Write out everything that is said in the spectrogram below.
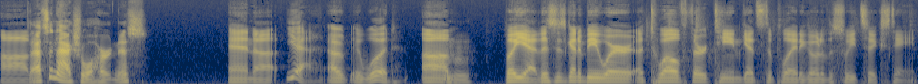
Um, That's an actual hurtness. and uh, yeah, I, it would. Um, Mhm. But yeah, this is going to be where a 12-13 gets to play to go to the Sweet 16.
